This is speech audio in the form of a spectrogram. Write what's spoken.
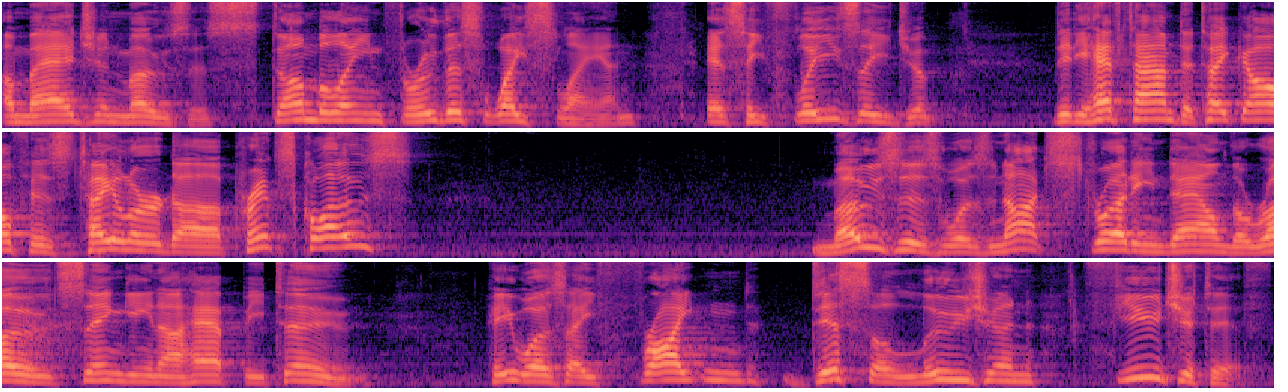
imagine Moses stumbling through this wasteland as he flees Egypt? Did he have time to take off his tailored uh, prince clothes? Moses was not strutting down the road singing a happy tune. He was a frightened, disillusioned fugitive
